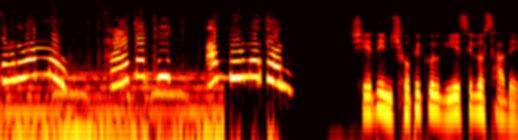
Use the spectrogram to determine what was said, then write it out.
জানো আম্মু ছায়াটা ঠিক আব্বুর মতন। সেদিন শফিকুল গিয়েছিল ছাদে।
